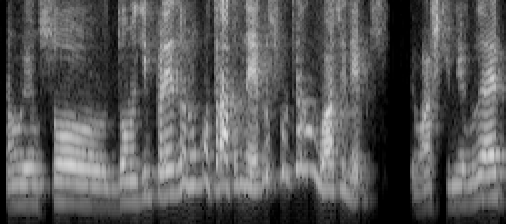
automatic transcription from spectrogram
Então, eu sou dono de empresa, eu não contrato negros porque eu não gosto de negros. Eu acho que negro é,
